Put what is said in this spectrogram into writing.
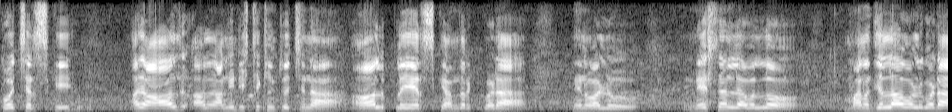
కోచర్స్కి అది ఆల్ అన్ని డిస్టిక్ నుంచి వచ్చిన ఆల్ ప్లేయర్స్కి అందరికి కూడా నేను వాళ్ళు నేషనల్ లెవెల్లో మన జిల్లా వాళ్ళు కూడా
